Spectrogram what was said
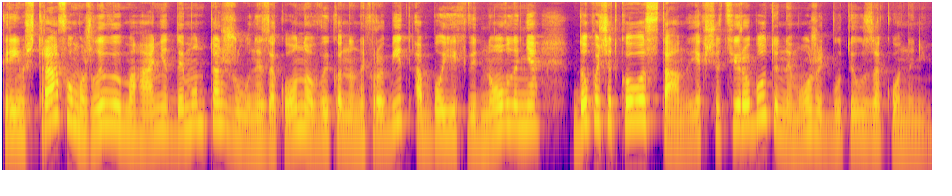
Крім штрафу, можливе вимагання демонтажу незаконно виконаних робіт або їх відновлення до початкового стану, якщо ці роботи не можуть бути узаконені.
